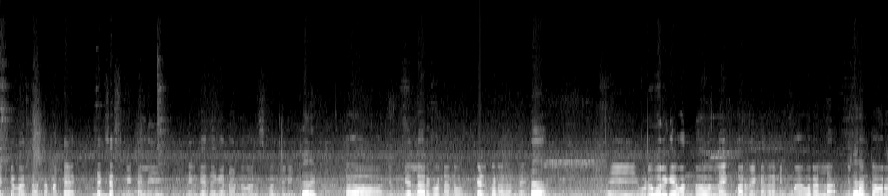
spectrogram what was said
ಎಷ್ಟು ಬಂತು ಅಂತ ಮತ್ತೆ ಸಕ್ಸಸ್ ಮೀಟಲ್ಲಿ ನಿಮ್ಮ ಜೊತೆಗೆ ನಾನು ಅನ್ಸ್ಕೊಂತೀನಿ. ಸೊ ನಿಮ್ಗೆಲ್ಲರಿಗೂ ನಾನು ಕೇಳ್ಕೊಳೋದಂದ್ರೆ ಈ ಹುಡುಗರಿಗೆ ಒಂದು ಲೈಫ್ ಬರ್ಬೇಕಂದ್ರೆ ನಿಮ್ಮ ಊರೆಲ್ಲ ನಿಮ್ಮಂಥವ್ರು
